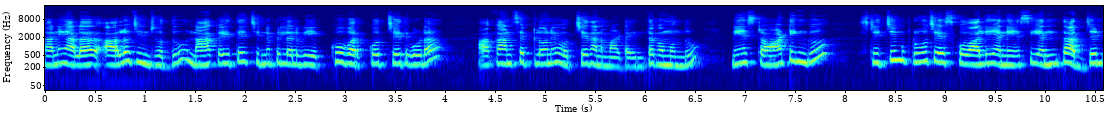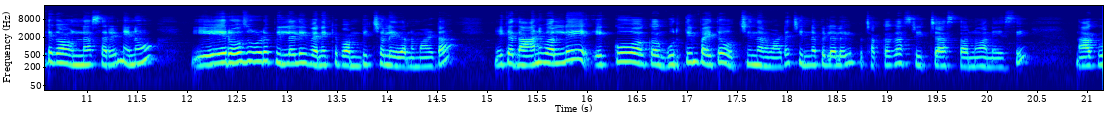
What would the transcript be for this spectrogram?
కానీ అలా ఆలోచించొద్దు. నాకైతే చిన్నపిల్లలవి ఎక్కువ వర్క్ వచ్చేది కూడా ఆ కాన్సెప్ట్లోనే వచ్చేదనమాట ఇంతకుముందు నేను స్టార్టింగ్ స్టిచ్చింగ్ ప్రూవ్ చేసుకోవాలి అనేసి ఎంత అర్జెంటుగా ఉన్నా సరే నేను ఏ రోజు కూడా పిల్లలు వెనక్కి పంపించలేదన్నమాట. ఇక దానివల్లే ఎక్కువ ఒక గుర్తింపు అయితే వచ్చిందనమాట చిన్నపిల్లలకి చక్కగా స్టిచ్ చేస్తాను అనేసి. నాకు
